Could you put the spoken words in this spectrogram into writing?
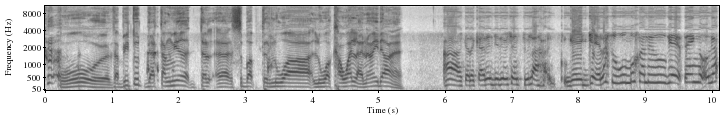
Oh, tapi tu datangnya ter, uh, sebab terluar luar kawalan Aida eh. Ah, kadang-kadang jadi macam tu lah Gegel lah serumah kalau gegel tengok kan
